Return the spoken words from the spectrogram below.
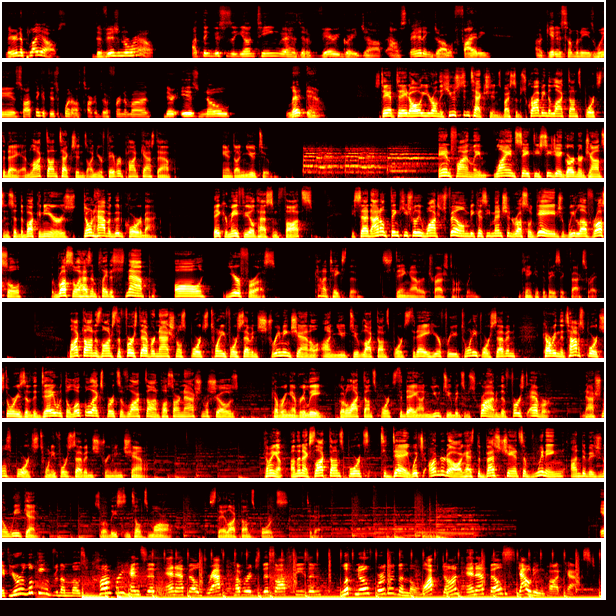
they're in the playoffs, divisional round. I think this is a young team that has done a very great job, outstanding job of fighting, uh, getting some of these wins. So I think at this point, I was talking to a friend of mine. There is no letdown. Stay up to date all year on the Houston Texans by subscribing to Locked On Sports today and Locked On Texans on your favorite podcast app and on YouTube. And finally, Lions safety CJ Gardner Johnson said the Buccaneers don't have a good quarterback. Baker Mayfield has some thoughts. He said, I don't think he's really watched film because he mentioned Russell Gage. We love Russell, but Russell hasn't played a snap all year for us. Kind of takes the sting out of the trash talk when you can't get the basic facts right. Locked On has launched the first ever national sports 24 7 streaming channel on YouTube. Locked On Sports Today, here for you 24 7, covering the top sports stories of the day with the local experts of Locked On, plus our national shows covering every league. Go to Locked On Sports Today on YouTube and subscribe to the first ever national sports 24 7 streaming channel. Coming up on the next Locked On Sports Today, which underdog has the best chance of winning on divisional weekend? So at least until tomorrow, stay locked on sports today. If you're looking for the most comprehensive NFL draft coverage this offseason, look no further than the Locked On NFL Scouting Podcast.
